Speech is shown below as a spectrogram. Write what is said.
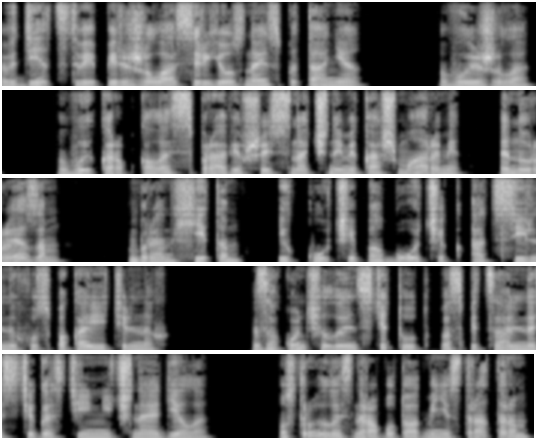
В детстве пережила серьезное испытание. Выжила. Выкарабкалась, справившись с ночными кошмарами, энурезом, бронхитом и кучей побочек от сильных успокоительных. Закончила институт по специальности гостиничное дело. Устроилась на работу администратором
